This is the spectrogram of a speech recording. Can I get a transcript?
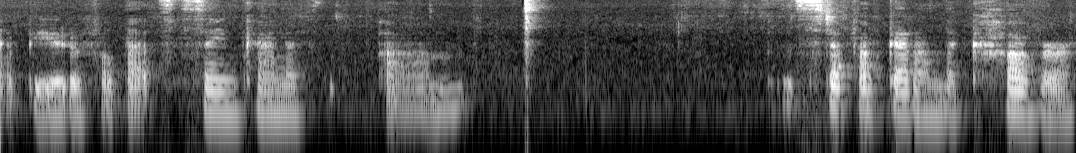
that beautiful? That's the same kind of um, stuff I've got on the cover.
